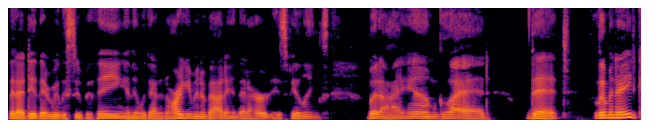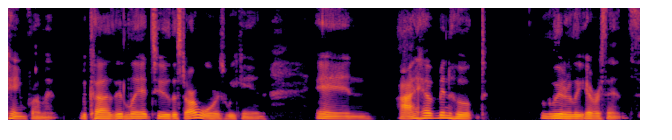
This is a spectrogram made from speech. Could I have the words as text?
that I did that really stupid thing and then we got an argument about it and that I hurt his feelings. But I am glad that Lemonade came from it because it led to the Star Wars weekend. And I have been hooked literally ever since.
